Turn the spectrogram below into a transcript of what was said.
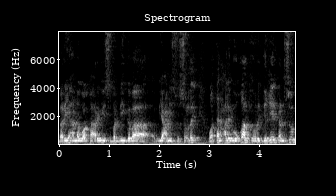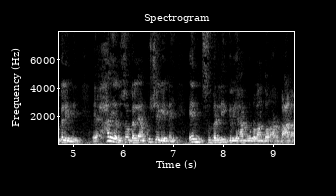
Baryahana waa ka arrimihii superliga baa yani soo socday waatan xalay muuqaalkii hore diqiirkaan soo galaynay. Xalay aanu soo galnay aan ku sheegaynay in superleague gabi ahaan buu dhawaan doono arbacada.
